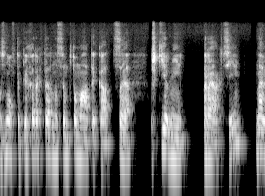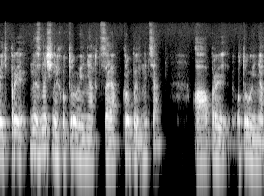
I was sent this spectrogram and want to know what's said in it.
знов таки характерна симптоматика це шкірні реакції. Навіть при незначних отруєннях це кропивниця, а при отруєннях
